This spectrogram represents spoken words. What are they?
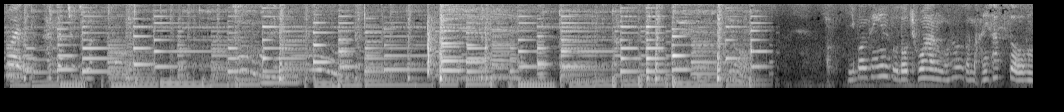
불어야지. 가짜 쪼지 마. 레오, 이번 생일도 너 좋아하는 거 형우가 많이 샀어.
